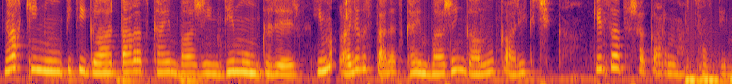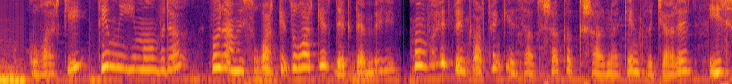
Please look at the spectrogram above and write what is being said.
Նախկինում պիտի գար տարածքային բաժին դիմում գրեր, հիմա այլևս տարածքային բաժին գալու կարիք չկա։ Կենսաթոշակառուն արցանց դիմումը կուղարկի, դիմի հիման վրա, որ ամիս ուղարկեց, ուղարկեց դեկտեմբերին։ Հունվարից մենք արդեն կենսաթոշակը կշարունակենք վճարել իր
